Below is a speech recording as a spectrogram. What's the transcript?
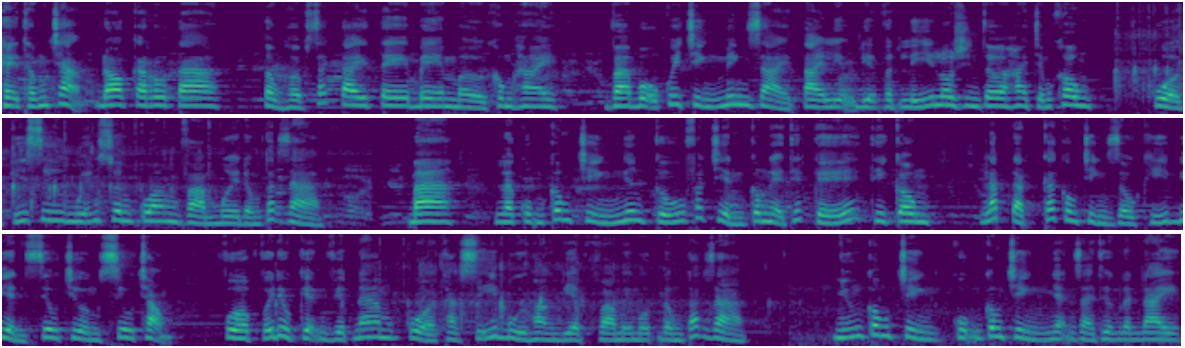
hệ thống trạm đo Carota tổng hợp sách tay TBM02 và bộ quy trình minh giải tài liệu địa vật lý Loginter 2.0 của kỹ sư Nguyễn Xuân Quang và 10 đồng tác giả. 3 là cụm công trình nghiên cứu phát triển công nghệ thiết kế, thi công, lắp đặt các công trình dầu khí biển siêu trường siêu trọng phù hợp với điều kiện Việt Nam của Thạc sĩ Bùi Hoàng Điệp và 11 đồng tác giả. Những công trình, cụm công trình nhận giải thưởng lần này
